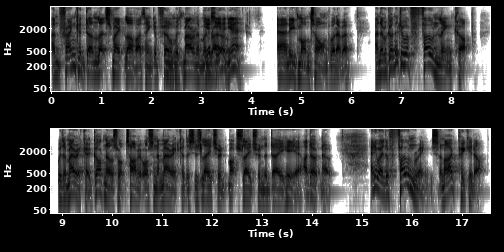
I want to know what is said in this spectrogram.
and Frank had done Let's Make Love, I think, a film hmm. with Marilyn Monroe. Yes, yeah, yeah. and Yves Montand, whatever. And they were going to do a phone link up with America. God knows what time it was in America. This is later, much later in the day here. I don't know. Anyway, the phone rings and I pick it up.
